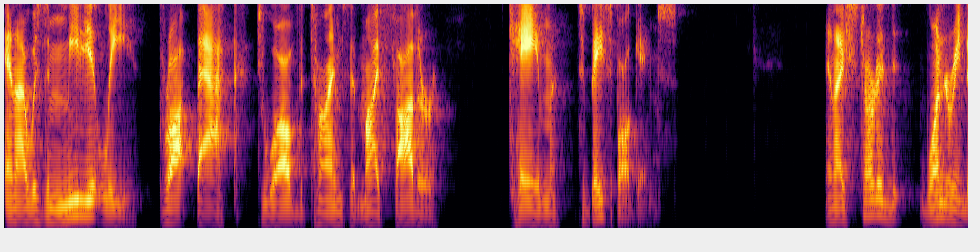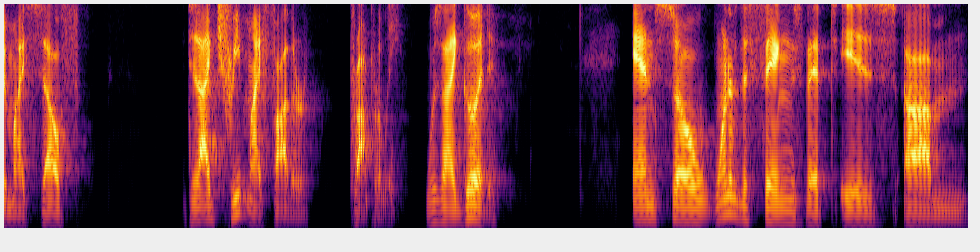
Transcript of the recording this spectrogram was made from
And I was immediately brought back to all of the times that my father came to baseball games. And I started wondering to myself, did I treat my father properly? Was I good? And so, one of the things that is um,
